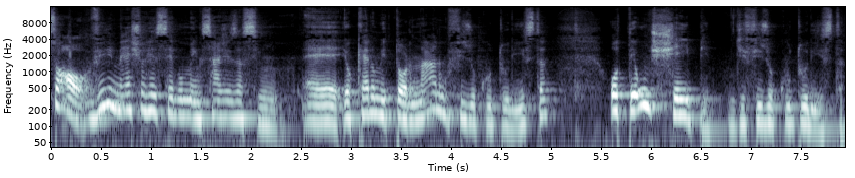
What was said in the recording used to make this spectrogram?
Pessoal, vira e mexe eu recebo mensagens assim: é, eu quero me tornar um fisiculturista ou ter um shape de fisiculturista.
